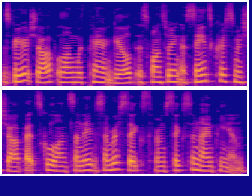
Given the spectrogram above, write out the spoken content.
The Spirit Shop, along with Parent Guild, is sponsoring a Saints Christmas shop at school on Sunday, December 6th from 6 to 9 p.m.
